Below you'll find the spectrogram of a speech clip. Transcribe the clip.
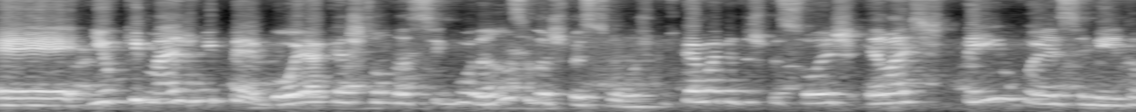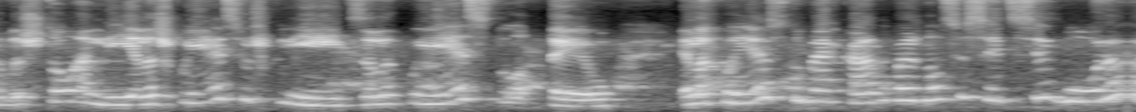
É, e o que mais me pegou é a questão da segurança das pessoas, porque a maioria das pessoas elas têm o um conhecimento, elas estão ali, elas conhecem os clientes, ela conhece do hotel, ela conhece do mercado, mas não se sente segura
